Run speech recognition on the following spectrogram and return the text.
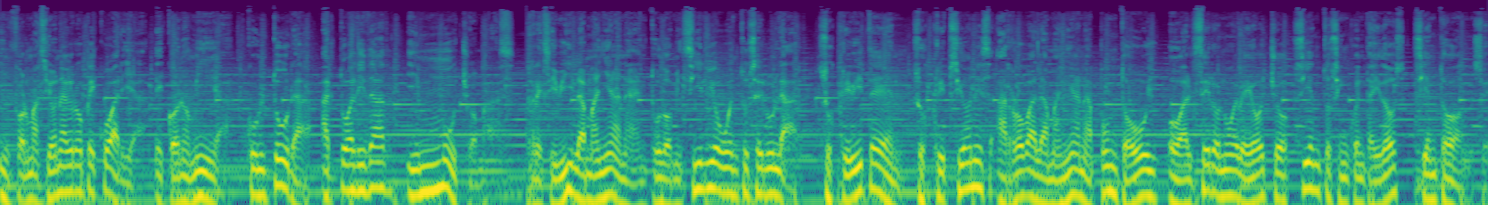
información agropecuaria, economía, cultura, actualidad y mucho más. Recibí La Mañana en tu domicilio o en tu celular. Suscríbete en suscripciones o al 098 152 111.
